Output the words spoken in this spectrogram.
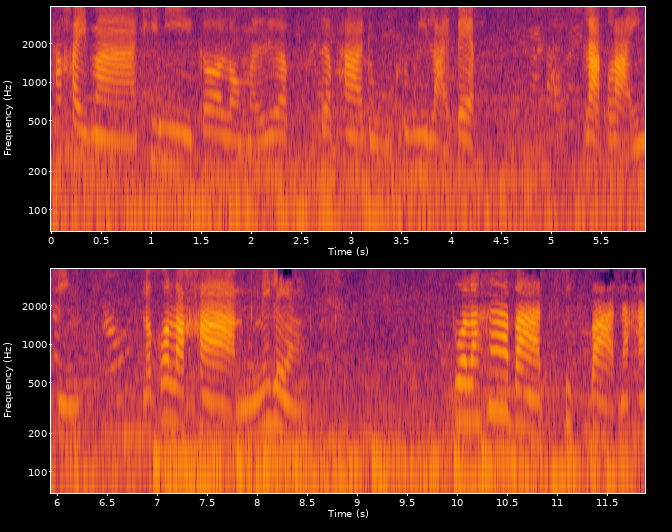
ถ้าใครมาที่นี่ก็ลองมาเลือกเสื้อผ้าดูคือมีหลายแบบหลากหลายจริง ๆ แล้วก็ราคาไม่แรง ตัวละห้าบาทสิบบาทนะคะ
